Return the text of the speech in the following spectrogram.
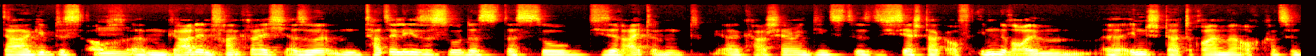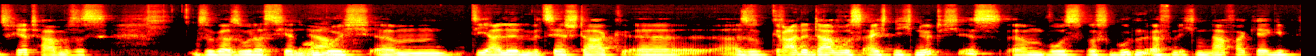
Da gibt es auch mhm. ähm, gerade in Frankreich, also ähm, tatsächlich ist es so, dass, dass so diese Reit- und äh, Carsharing-Dienste sich sehr stark auf Innenräumen, äh, Innenstadträume auch konzentriert haben. Es ist sogar so, dass hier in ja. Hamburg ähm, die alle mit sehr stark, äh, also gerade da, wo es eigentlich nicht nötig ist, ähm, wo es wo es einen guten öffentlichen Nahverkehr gibt,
